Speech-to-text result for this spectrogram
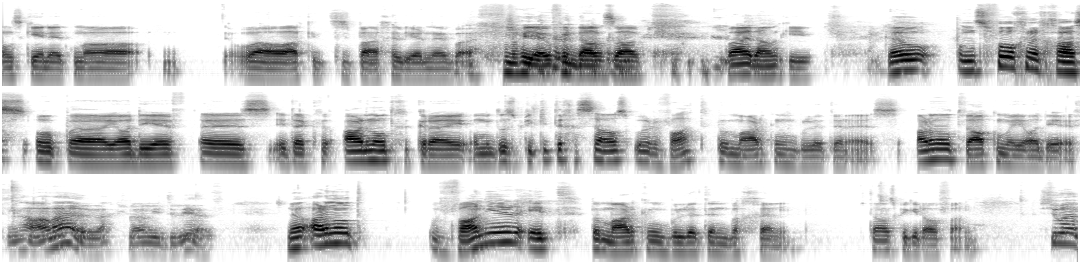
ons ken dit, maar wel, ek het dis baie geleer nou by van jou vandag Zak. Baie dankie. Nou ons volgende gas op uh ja DF is het ek vir Arnold gekry om met ons bietjie te gesels oor wat bemarking bulletin is. Arnold, welkom by ja DF. Ja, hallo, ek glo nie te weet. Nou Arnold, wanneer het bemarking bulletin begin? Vertel ons bietjie daarvan. So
